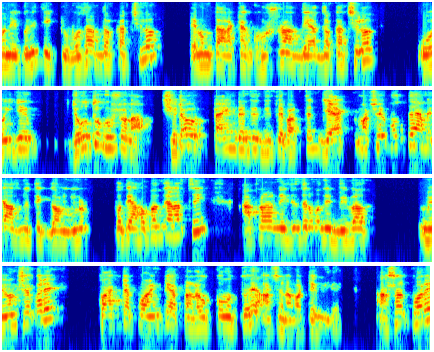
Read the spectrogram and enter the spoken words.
মনে করি যে একটু বোঝার দরকার ছিল এবং তার একটা ঘোষণা দেওয়ার দরকার ছিল। ওই যে যৌথ ঘোষণা, সেটাও টাইম বেঁধে দিতে পারতেন যে এক মাসের মধ্যে আমি রাজনৈতিক দলগুলোর প্রতি আহ্বান জানাচ্ছি। আপনারা নিজেদের মধ্যে বিবাদ মীমাংসা করে কয়েকটা পয়েন্টে আপনারা ঐক্যমত্য হয়ে আসেন আমার টেবিলে আসার পরে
